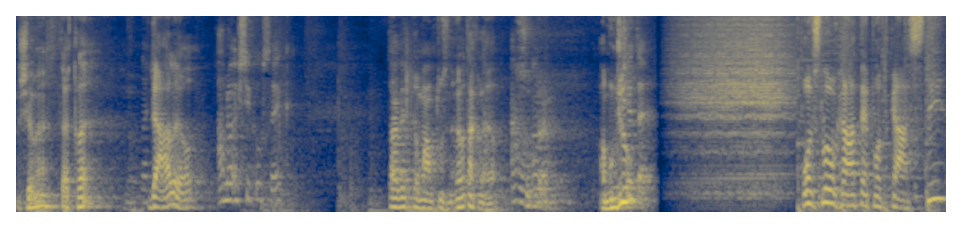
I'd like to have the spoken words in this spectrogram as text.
Můžeme? Takhle? Dále, jo? Ano, ještě kousek. Tady to mám tu, jo, takhle, jo? Ano, Super. ano. A můžu? Můžete. Posloucháte podcasty?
